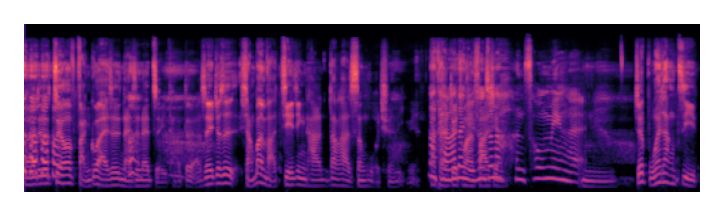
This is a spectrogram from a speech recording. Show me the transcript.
就是最后反过来是男生在追她，对啊，所以就是想办法接近她到她的生活圈里面。那台湾的女生真的很聪明哎，嗯，就不会让自己。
